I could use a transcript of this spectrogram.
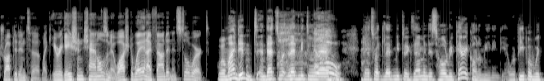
dropped it into like irrigation channels and it washed away, and I found it and it still worked. Well, mine didn't, and that's what led me to. no. Uh, that's what led me to examine this whole repair economy in India, where people with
